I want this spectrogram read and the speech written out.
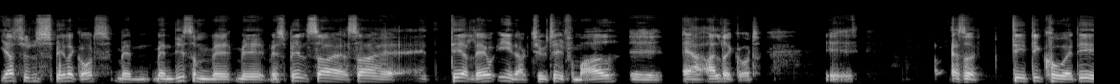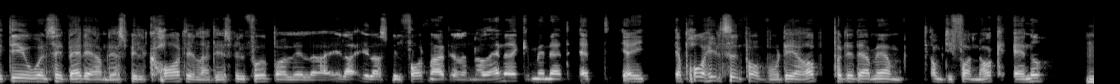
jeg synes, spil er godt, men, men ligesom med, med, med spil, så er, så er at det at lave en aktivitet for meget, øh, er aldrig godt. Øh, altså, det, det, kunne, det, det er uanset hvad det er, om det er at spille kort, eller det er at spille fodbold, eller, eller, eller at spille Fortnite, eller noget andet, ikke? men at, at jeg, jeg prøver hele tiden på at vurdere op på det der med, om, om de får nok andet. Mm.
